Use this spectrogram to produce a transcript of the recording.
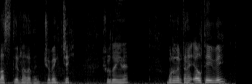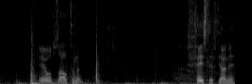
Lastikler zaten çöpe gidecek. Şurada yine Burada da bir tane LTV E36'nın facelift yani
